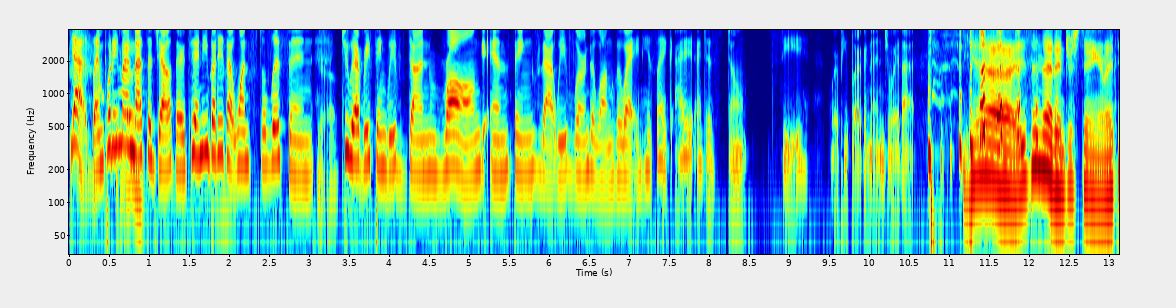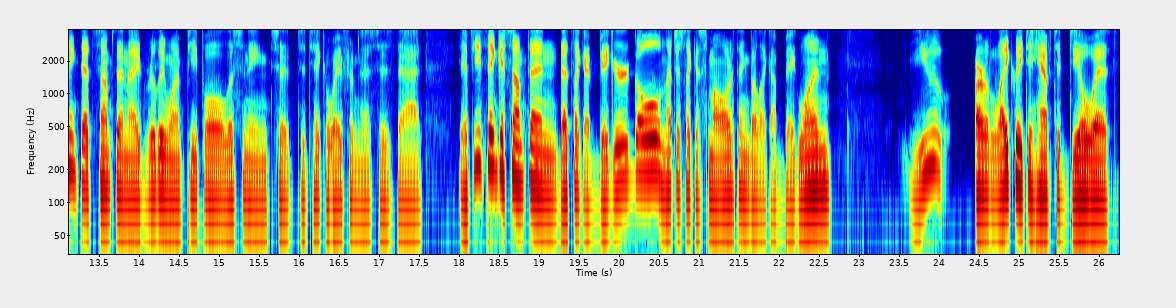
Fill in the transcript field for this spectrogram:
Yes, I'm putting my message out there to anybody that wants to listen Yeah. to everything we've done wrong and things that we've learned along the way. And he's like, I, I just don't see where people are going to enjoy that. yeah, isn't that interesting? And I think that's something I'd really want people listening to to take away from this is that if you think of something that's like a bigger goal, not just like a smaller thing, but like a big one, you are likely to have to deal with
